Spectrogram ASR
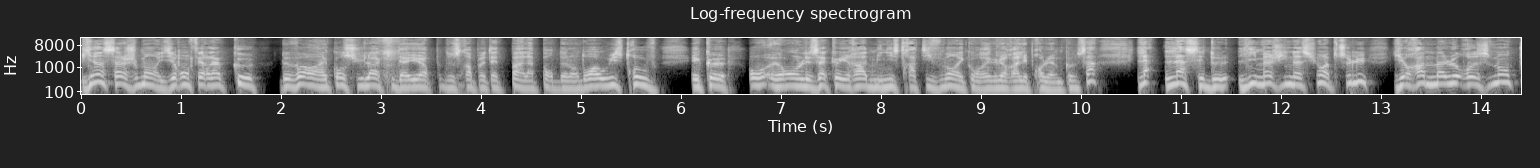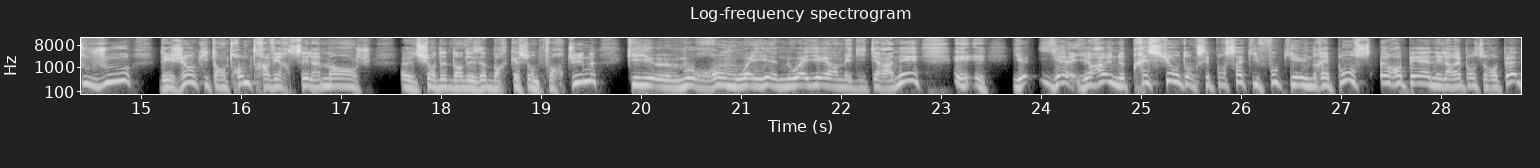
bien sagement, ils iront faire la queue devant un consulat qui d'ailleurs ne sera peut-être pas à la porte de l'endroit où ils se trouvent et que on, on les accueillera administrativement et qu'on réglera les problèmes comme ça. Là, là, c'est de l'imagination absolue. Il y aura malheureusement toujours des gens qui tenteront de traverser la Manche euh, sur des- dans des embarcations de fortune, qui euh, mourront noyés en Méditerranée. Et et il y, aura une pression. Donc c'est pour ça qu'il faut qu'il y ait une réponse européenne. Et la réponse européenne,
